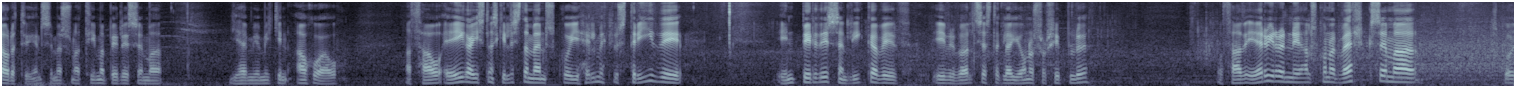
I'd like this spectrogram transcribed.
áratugin sem er svona tímabili sem að ég hef mjög mikinn áhuga á að þá eiga íslenski listamenn sko í heilmiklu stríði innbyrðis en líka við yfir völd, sérstaklega Jónas frá Hriblu og það eru í rauninni alls konar verk sem að sko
